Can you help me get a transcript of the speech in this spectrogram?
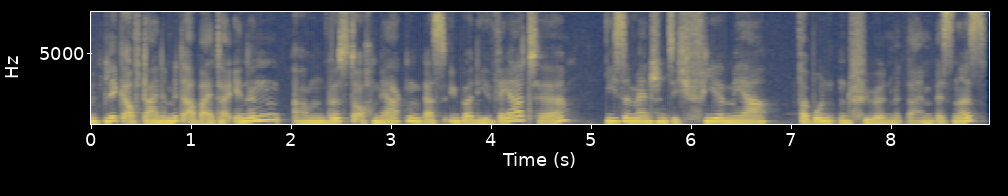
Mit Blick auf deine MitarbeiterInnen ähm, wirst du auch merken, dass über die Werte diese Menschen sich viel mehr verbunden fühlen mit deinem Business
